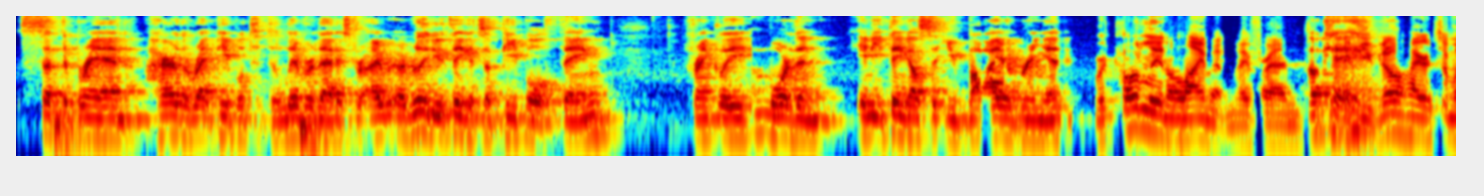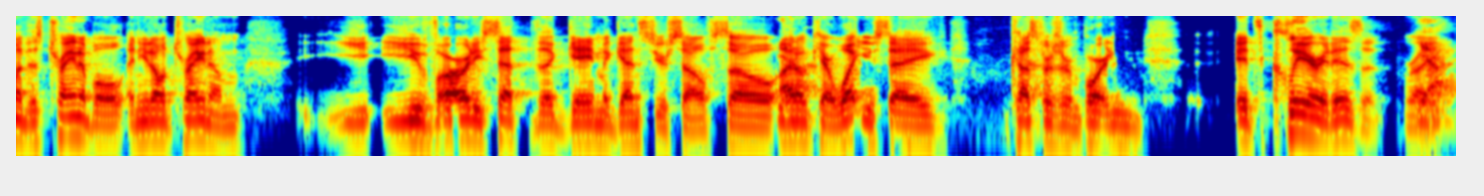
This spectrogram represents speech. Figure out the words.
set the brand, hire the right people to deliver that experience. I, I really do think it's a people thing frankly, more than anything else that you buy or bring in. We're totally in alignment, my friend. Okay. If you don't hire someone that's trainable and you don't train them, you, have already set the game against yourself. So yeah. I don't care what you say, customers are important. It's clear it isn't, right? Yeah,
